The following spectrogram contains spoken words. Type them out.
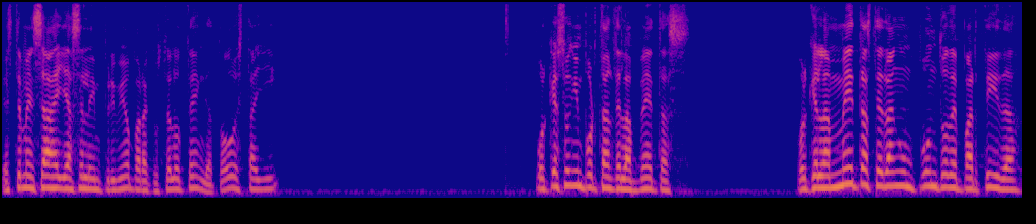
Este mensaje ya se le imprimió para que usted lo tenga, todo está allí. ¿Por qué son importantes las metas? Porque las metas te dan un punto de partida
